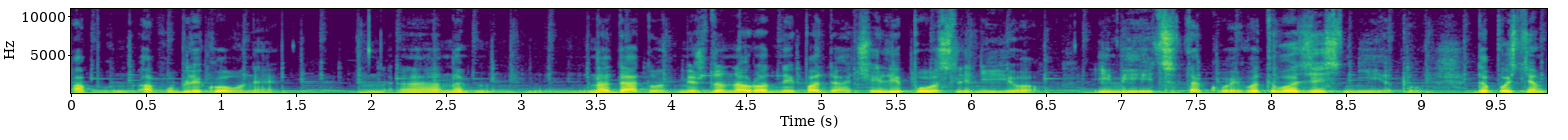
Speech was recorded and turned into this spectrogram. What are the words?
опубликованный на дату международной подачи или после нее имеется такой. Вот его здесь нету. Допустим,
